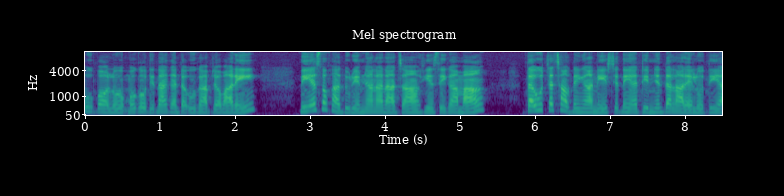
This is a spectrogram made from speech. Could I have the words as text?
ဘူးပေါ့လို့မိုးကုတ်ဒေသခံတအူးကပြောပါတယ်။နေရဆုတ်ခါသူတွေများလာတာကြောင့်ရင်စီကမှတအူးချက်6သိန်းကနေစစ်သိန်းအထိမြင့်တက်လာတယ်လို့သိရ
